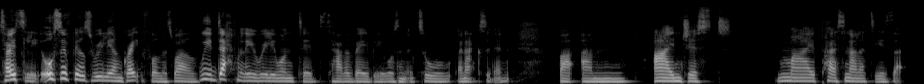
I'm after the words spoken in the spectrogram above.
Totally. It also feels really ungrateful as well. We definitely really wanted to have a baby. It wasn't at all an accident. But um I'm just my personality is that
